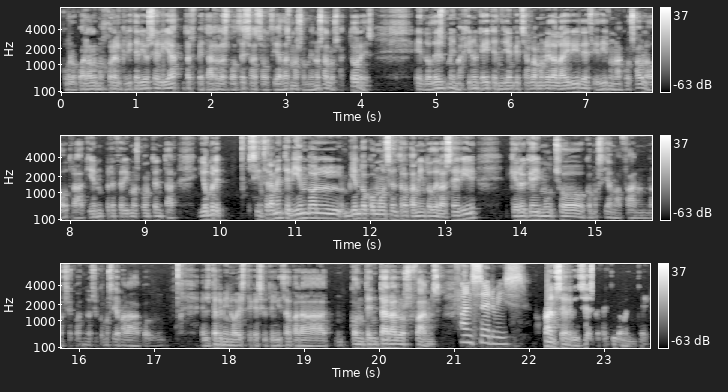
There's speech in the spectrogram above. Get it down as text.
Con lo cual, a lo mejor el criterio sería respetar las voces asociadas más o menos a los actores. Entonces, me imagino que ahí tendrían que echar la moneda al aire y decidir una cosa o la otra. ¿A quién preferimos contentar? Y hombre, sinceramente, viendo, el, viendo cómo es el tratamiento de la serie, creo que hay mucho, ¿cómo se llama? Fan, no sé, no sé cómo se llama la- el término este que se utiliza para contentar a los fans. Fanservice. Fanservice, eso, efectivamente.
